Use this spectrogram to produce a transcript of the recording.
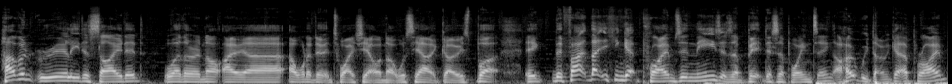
Haven't really decided whether or not I uh, I want to do it twice yet or not. We'll see how it goes. But it, the fact that you can get primes in these is a bit disappointing. I hope we don't get a prime.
